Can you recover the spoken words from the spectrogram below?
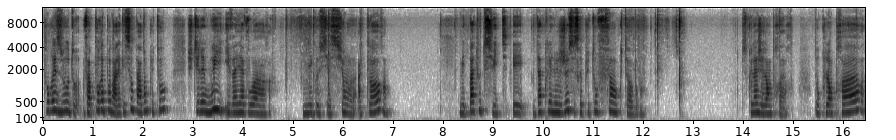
pour résoudre, enfin, pour répondre à la question, pardon, plutôt, je dirais oui, il va y avoir une négociation, euh, accord. Mais pas tout de suite. Et d'après le jeu, ce serait plutôt fin octobre. Puisque là, j'ai l'empereur. Donc l'empereur,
